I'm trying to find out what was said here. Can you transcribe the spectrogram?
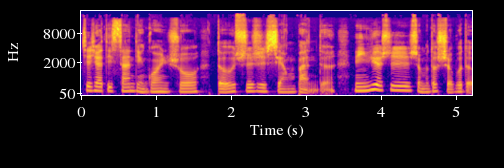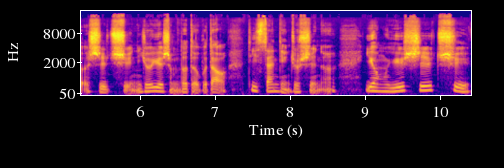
接下来第三点，关于说得失是相伴的，你越是什么都舍不得失去，你就越什么都得不到。第三点就是呢，勇于失去，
